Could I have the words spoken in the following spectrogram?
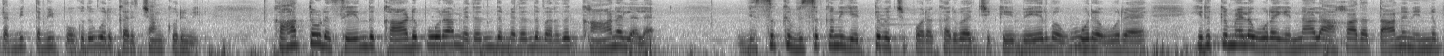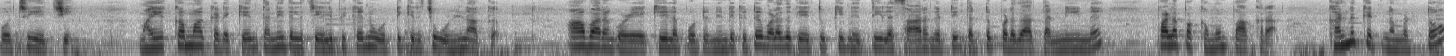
தவி தவி போகுது ஒரு கரிச்சாங்குருவி. காத்தோட சேர்ந்து காடு பூரா மிதந்து மிதந்து வருது காணல் அலை. விசுக்கு விசுக்குன்னு எட்டு வச்சு போகிற கருவாச்சிக்கு வேர்வை ஊற ஊற இருக்கு மேலே ஊற என்னால் ஆகாதத்தான்னு நின்று போச்சு எச்சி. மயக்கமாக கிடைக்கேன் தண்ணி தெளிச்சு எழுப்பிக்கன்னு ஒட்டிக்கிருச்சு உள்நாக்கு. ஆவாரங்குழையை கீழே போட்டு நின்றுக்கிட்டு வலது கையை தூக்கி நெத்தியில் சாரங்கட்டி தட்டுப்படுதா தண்ணின்னு பல பக்கமும் பார்க்குறா. கண்ணு கெட்டின மட்டும்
